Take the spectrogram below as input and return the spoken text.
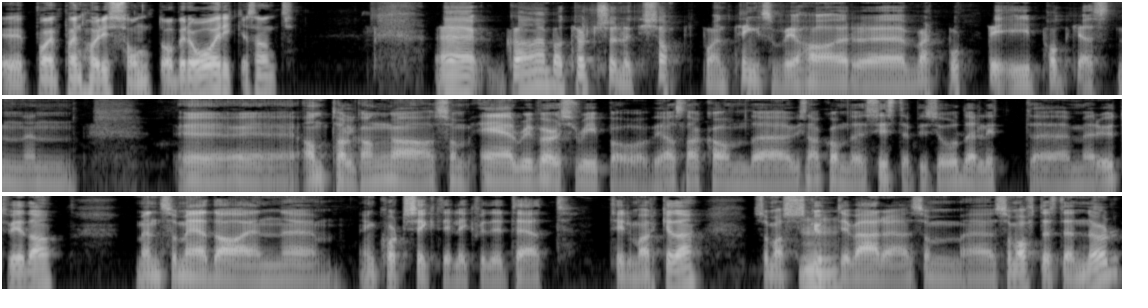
eh, på, på, en horisont over år, ikke sant. Eh, kan jeg bare touche litt kjapt på en ting som vi har vært borti i podkasten en eh, antall ganger, som er reverse repo. Vi har snakka om det vi om det i siste episode litt uh, mer utvida. men som er da en, uh, en kortsiktig likviditet til markedet, som har skutt mm. i været, som, som oftest er null,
